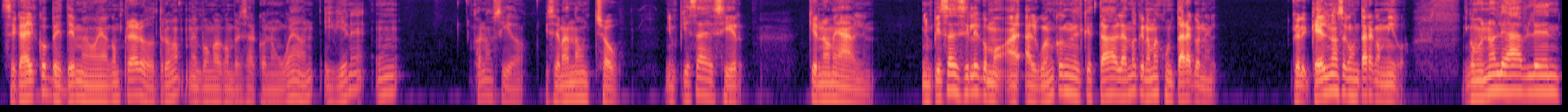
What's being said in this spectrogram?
Se cae el copete, me voy a comprar otro, me pongo a conversar con un weón y viene un conocido y se manda un show y empieza a decir que no me hablen. Y empieza a decirle como al weón con el que estaba hablando que no me juntara con él. Que, él no se juntara conmigo. Y como no le hablen,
